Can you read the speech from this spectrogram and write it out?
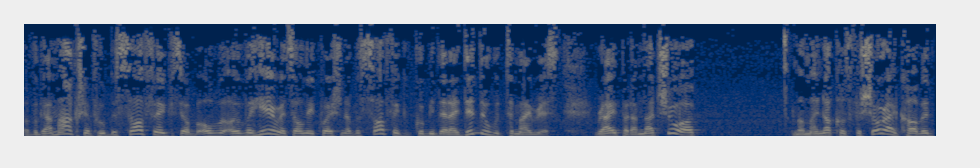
But v'gam achshav hu b'sofik, so over, over here it's only a question of a sofik. It could be that I did do it to my wrist, right? But I'm not sure. But my knuckles for sure I covered.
